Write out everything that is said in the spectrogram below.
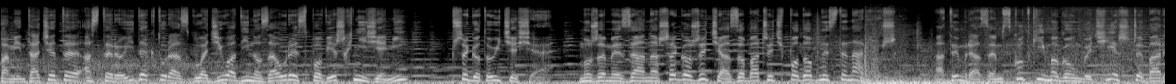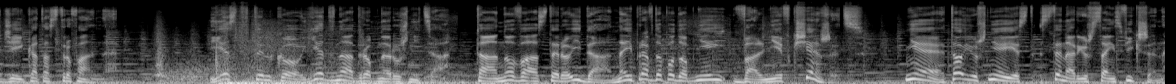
Pamiętacie tę asteroidę, która zgładziła dinozaury z powierzchni Ziemi? Przygotujcie się. Możemy za naszego życia zobaczyć podobny scenariusz, a tym razem skutki mogą być jeszcze bardziej katastrofalne. Jest tylko jedna drobna różnica. Ta nowa asteroida najprawdopodobniej walnie w Księżyc. Nie, to już nie jest scenariusz science fiction.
